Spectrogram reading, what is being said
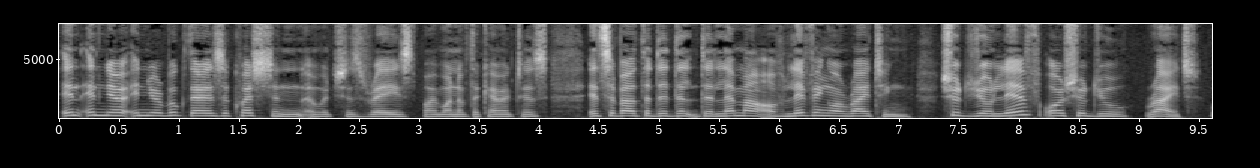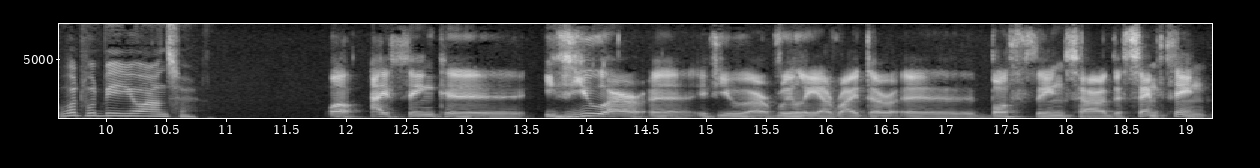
In in your in your book, there is a question uh, which is raised by one of the characters. It's about the, the dilemma of living or writing. Should you live or should you write? What would be your answer? Well, I think uh, if you are uh, if you are really a writer, uh, both things are the same thing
